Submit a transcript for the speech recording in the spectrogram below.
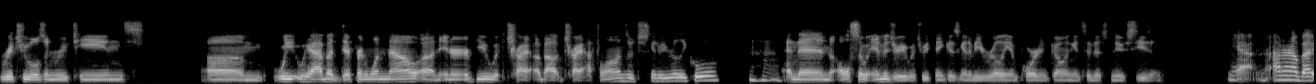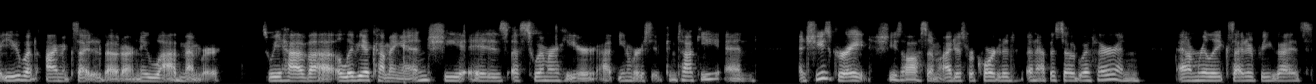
rituals and routines. Um, we, we have a different one now, an interview with tri- about triathlons, which is going to be really cool. Mm-hmm. And then also imagery, which we think is going to be really important going into this new season. Yeah, I don't know about you, but I'm excited about our new lab member. So we have uh, Olivia coming in. She is a swimmer here at the University of Kentucky, and and she's great. She's awesome. I just recorded an episode with her, and and I'm really excited for you guys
